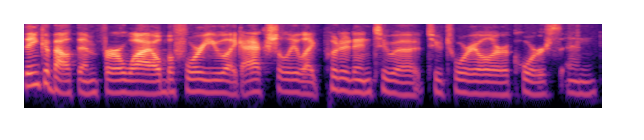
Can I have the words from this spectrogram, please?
think about them for a while before you like actually like put it into a tutorial or a course. And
